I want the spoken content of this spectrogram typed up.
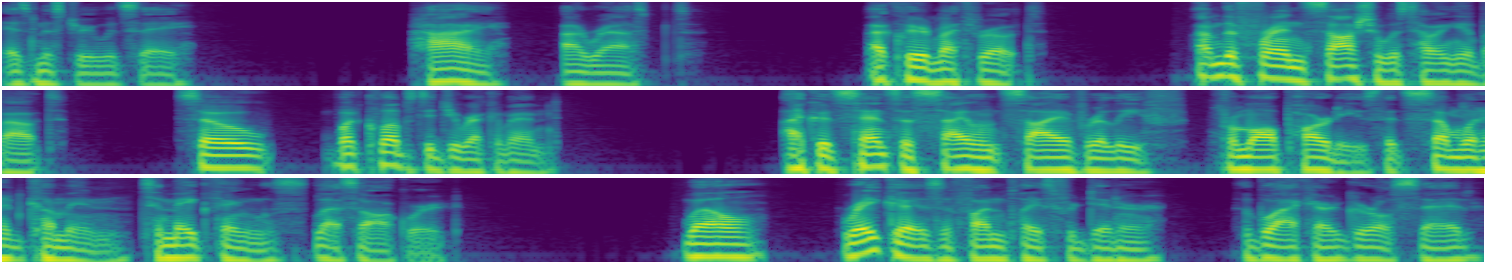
as Mystery would say. Hi, I rasped. I cleared my throat. I'm the friend Sasha was telling you about. So, what clubs did you recommend? I could sense a silent sigh of relief from all parties that someone had come in to make things less awkward. Well, Reka is a fun place for dinner, the black haired girl said.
